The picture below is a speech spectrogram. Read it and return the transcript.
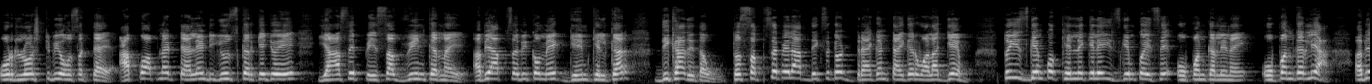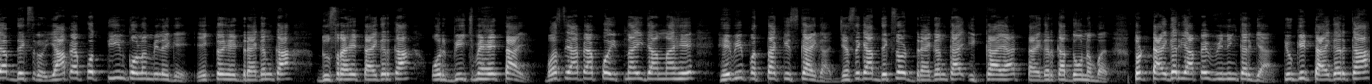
और लॉस्ट भी हो सकता है। आपको अपना टैलेंट यूज़ करके जो है, यहाँ से पैसा विन करना है। अभी आप सभी को मैं गेम खेलकर दिखा देता हूँ। तो सबसे पहले आप देख सकते हो ड्रैगन टाइगर वाला गेम तो इस गेम को खेलने के लिए इस गेम को इसे ओपन कर लेना है। ओपन कर लिया। अभी आप देख सकते हो, यहाँ पे आपको तीन कॉलम मिलेंगे। एक तो है ड्रैगन का, दूसरा है टाइगर का और बीच में है टाई बस यहाँ पे आपको इतना ही जानना है हेवी पत्ता किसका आएगा? जैसे कि आप देख हो ड्रैगन का इक्का आया टाइगर का दो नंबर तो टाइगर यहाँ पे विनिंग कर गया, क्योंकि टाइगर का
